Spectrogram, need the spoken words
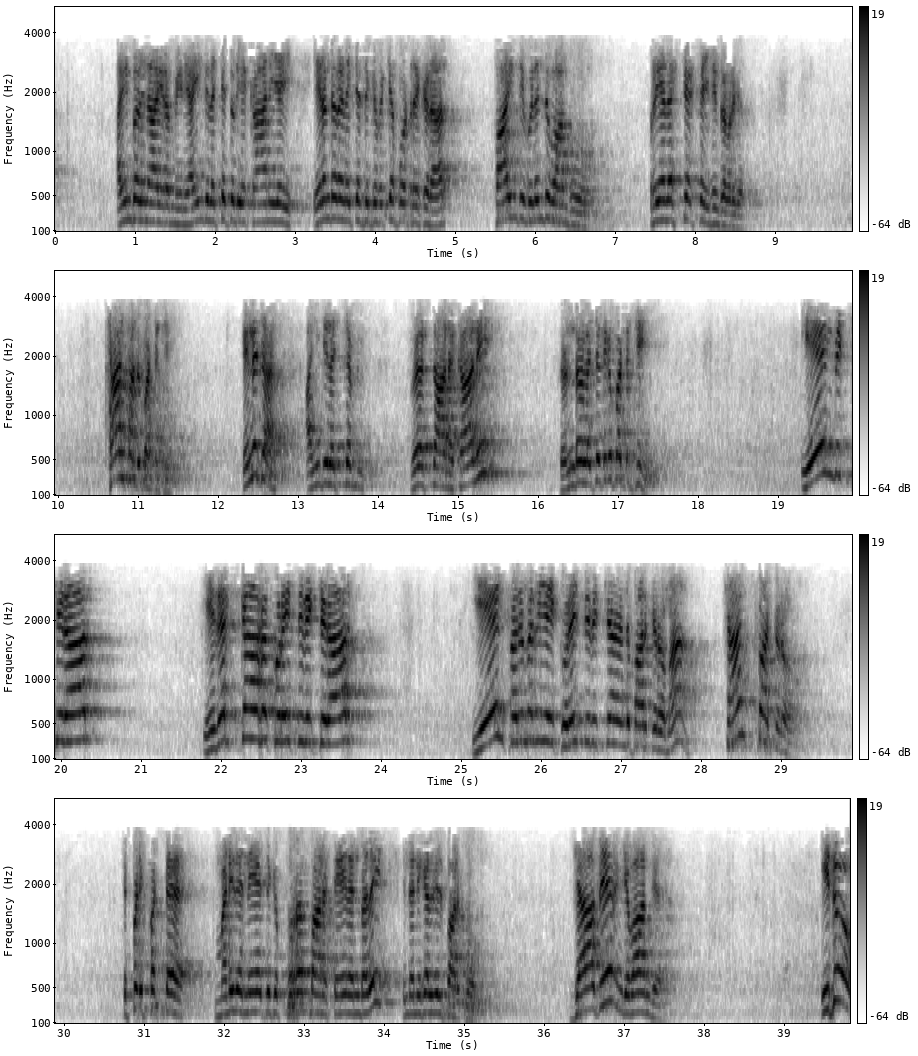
ஐம்பதினாயிரம் மீன் ஐந்து லட்சத்துடைய காணியை இரண்டரை லட்சத்துக்கு விற்க போட்டிருக்கிறார் பாய்ந்து விழுந்து வாங்குவோம். Real estate செய்கின்றவர்கள். சான்ஸ் வந்து பட்டுச்சு என்ன சான்ஸ் அஞ்சு லட்சம் வேஸ்டான காணி ரெண்டரை லட்சத்துக்கு பட்டுச்சு. ஏன் விற்கிறார்? எதற்காக குறைத்து விற்கிறார்? ஏன் பெருமதியை குறைத்து விற்கிறார் என்று பார்க்கிறோமா? சான்ஸ் பார்க்கிறோம். இப்படிப்பட்ட மனித நேயத்துக்கு புறம்பான செயல் என்பதை இந்த நிகழ்வில் பார்ப்போம். ஜாபேர் இங்க வாங்க. இதோ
